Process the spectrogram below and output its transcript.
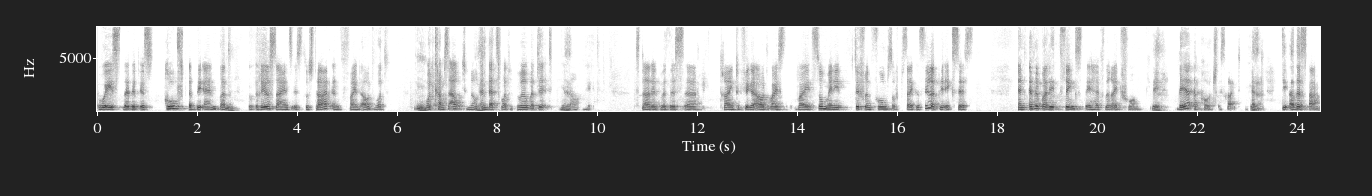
ways that it is proved at the end. But mm. real science is to start and find out what mm. what comes out, you know, yeah. and that's what Wilber did, you yeah. know. He started with this. Uh, trying to figure out why, why so many different forms of psychotherapy exist and everybody thinks they have the right form they, yeah. Their approach is right. And the others are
